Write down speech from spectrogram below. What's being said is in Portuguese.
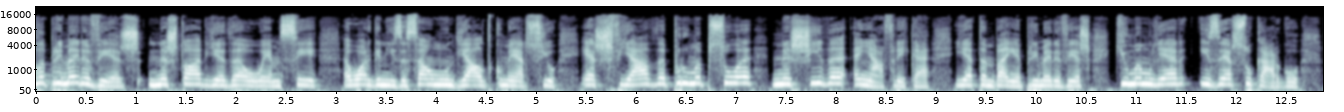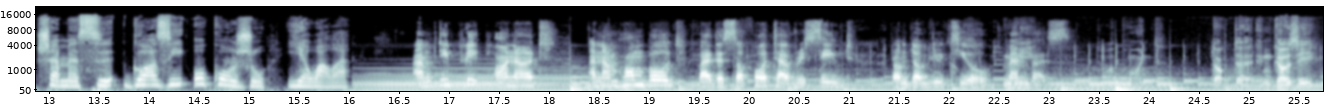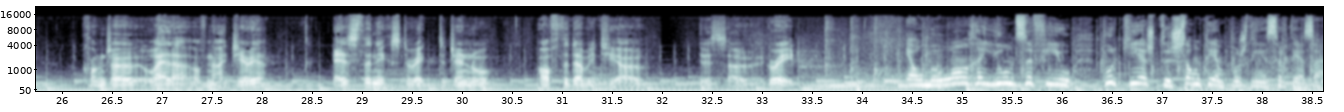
Pela primeira vez na história da OMC, a Organização Mundial de Comércio é esfiada por uma pessoa nascida em África. E é também a primeira vez que uma mulher exerce o cargo. Chama-se Gozi Okonjo Iweala. I'm deeply honored and I'm humbled by the support I've received from WTO members. To appoint Dr. Ngozi Konjo-Iweala of Nigeria as the next Director General of the WTO, it is so agreed. É uma honra e um desafio, porque estes são tempos de incerteza.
